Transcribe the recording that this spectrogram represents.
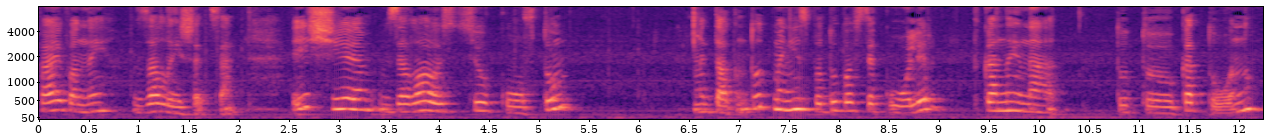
хай вони залишаться. І ще взяла ось цю кофту. Так, ну тут мені сподобався колір. Тканина тут е, катон.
